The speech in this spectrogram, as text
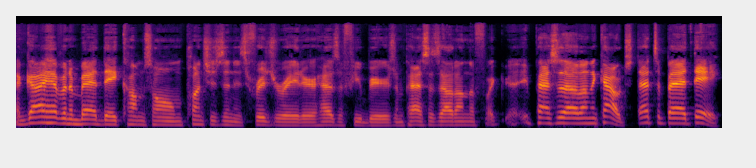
A guy having a bad day comes home, punches in his refrigerator, has a few beers, and passes out on the fuck- eh, passes out on the couch. That's a bad day,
